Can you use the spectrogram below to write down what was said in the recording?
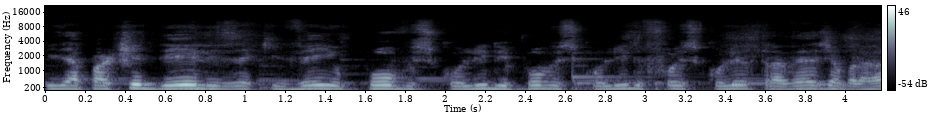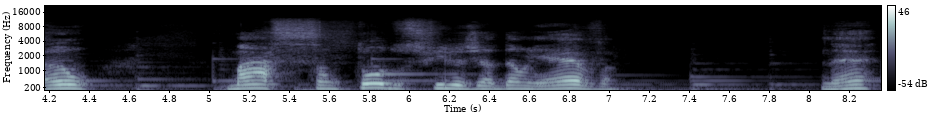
e a partir deles é que veio o povo escolhido e o povo escolhido foi escolhido através de Abraão, mas são todos filhos de Adão e Eva, né?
